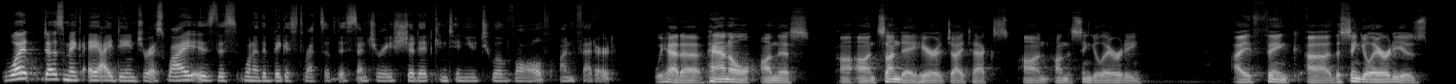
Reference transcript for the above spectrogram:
what does make AI dangerous? Why is this one of the biggest threats of this century? Should it continue to evolve unfettered? We had a panel on this uh, on Sunday here at GITEX on on the singularity. I think uh, the singularity is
